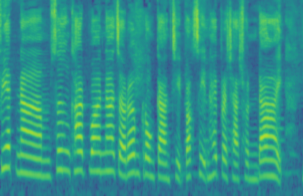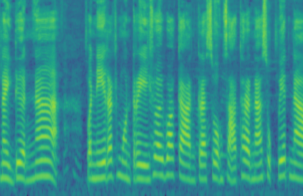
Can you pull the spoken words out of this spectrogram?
เวียดนามซึ่งคาดว่าน่าจะเริ่มโครงการฉีดวัคซีนให้ประชาชนได้ในเดือนหน้า วันนี้รัฐมนตรีช่วยว่าการกระทรวงสาธารณาสุขเวียดนาม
